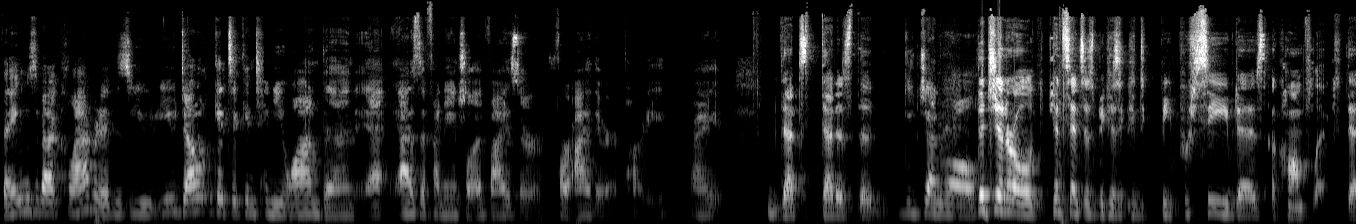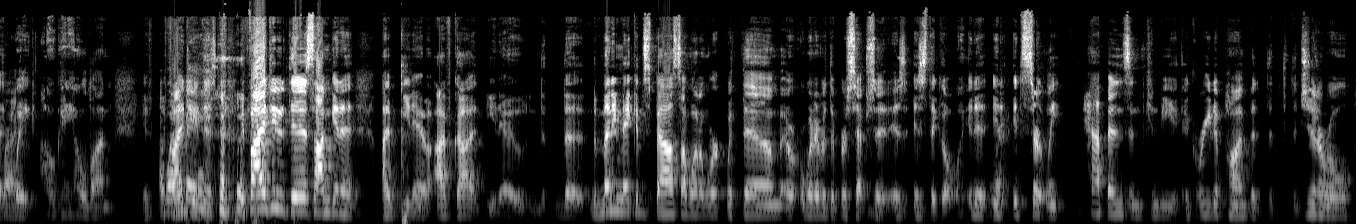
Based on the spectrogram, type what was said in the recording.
things about collaborative is you you don't get to continue on then as a financial advisor for either party, right? That's that is the the general the general consensus because it could be perceived as a conflict that right. wait okay hold on if, if I, I do this if I do this I'm gonna I you know I've got you know the the money making spouse I want to work with them or, whatever the perception is is the goal it, it, right. it, it certainly happens and can be agreed upon but the, the general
